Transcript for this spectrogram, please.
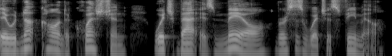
it would not call into question which bat is male versus which is female.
